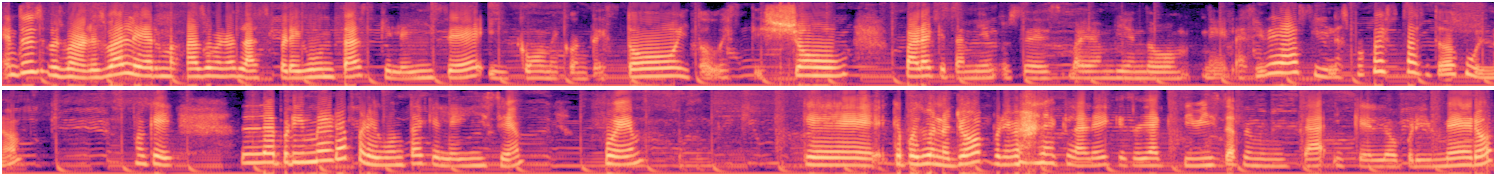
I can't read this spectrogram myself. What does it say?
Entonces, pues bueno, les voy a leer más o menos las preguntas que le hice y cómo me contestó y todo este show para que también ustedes vayan viendo eh, las ideas y las propuestas y todo cool, ¿no? Ok, la primera pregunta que le hice fue que, que, pues bueno, yo primero le aclaré que soy activista feminista y que lo primero,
